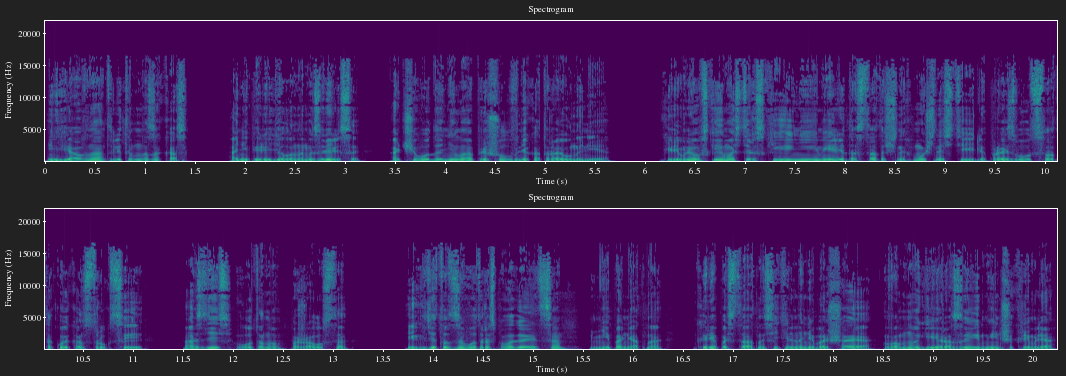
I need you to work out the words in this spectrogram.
и явно отлитым на заказ, а не переделанным из рельсы, отчего Данила пришел в некоторое уныние. Кремлевские мастерские не имели достаточных мощностей для производства такой конструкции, а здесь, вот оно, пожалуйста. И где тот завод располагается, непонятно. Крепость-то относительно небольшая, во многие разы меньше Кремля.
